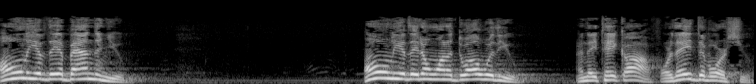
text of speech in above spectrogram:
Only if they abandon you. Only if they don't want to dwell with you and they take off or they divorce you.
